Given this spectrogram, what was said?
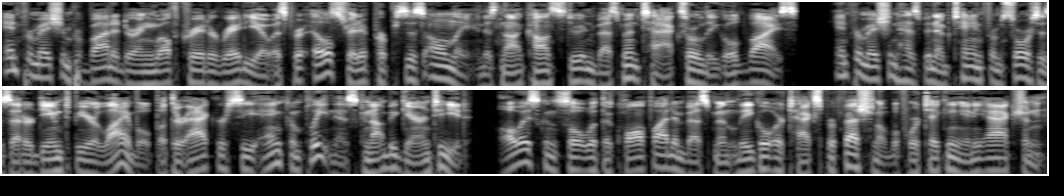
Information provided during Wealth Creator Radio is for illustrative purposes only and does not constitute investment, tax, or legal advice. Information has been obtained from sources that are deemed to be reliable, but their accuracy and completeness cannot be guaranteed. Always consult with a qualified investment, legal, or tax professional before taking any action.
